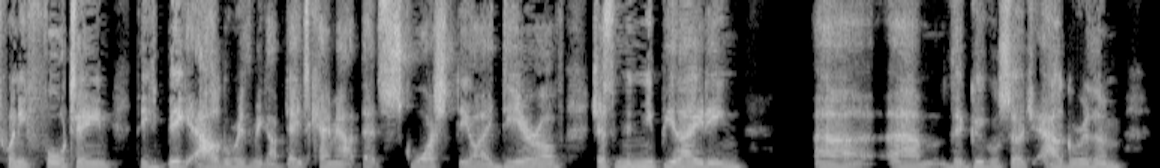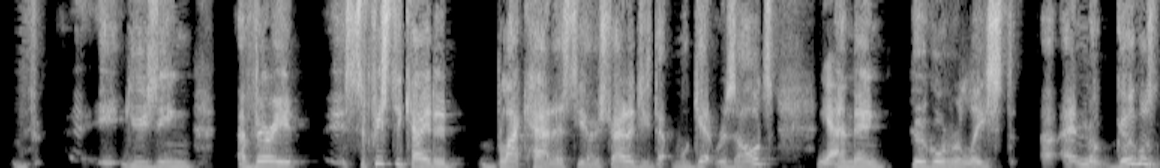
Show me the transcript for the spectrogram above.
2014, these big algorithmic updates came out that squashed the idea of just manipulating uh, um, the Google search algorithm v- using a very sophisticated black hat SEO strategies that will get results. Yeah. And then Google released, uh, and look, Google's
